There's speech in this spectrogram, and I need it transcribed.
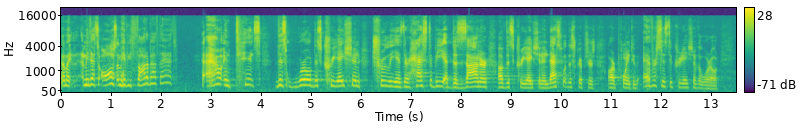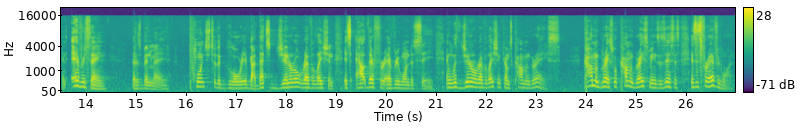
And I'm like, "I mean, that's awesome. I mean, have you thought about that? How intense this world, this creation truly is. There has to be a designer of this creation, and that's what the scriptures are pointing to. Ever since the creation of the world and everything that has been made points to the glory of God. That's general revelation. It's out there for everyone to see. And with general revelation comes common grace. Common grace, what common grace means is this, is, is it's for everyone.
